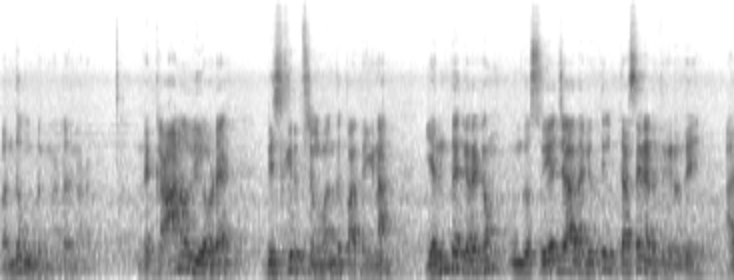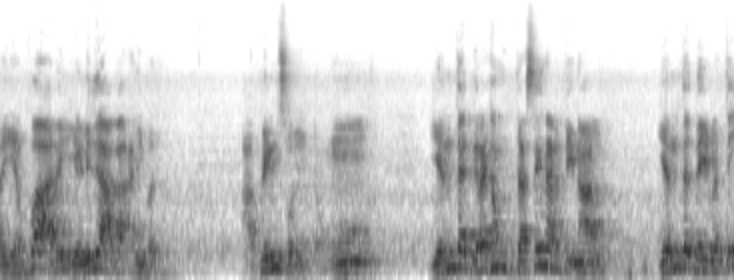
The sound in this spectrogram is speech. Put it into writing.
வந்து உங்களுக்கு நல்லது நடக்கும். இந்த காணொலியோட டிஸ்கிரிப்ஷன் வந்து பார்த்தீங்கன்னா எந்த கிரகம் உங்கள் சுயஜாதகத்தில் தசை நடத்துகிறது? அதை எவ்வாறு எளிதாக அறிவது? அப்படின்னு சொல்லிட்டோம். எந்த கிரகம் தசை நடத்தினால் எந்த தெய்வத்தை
